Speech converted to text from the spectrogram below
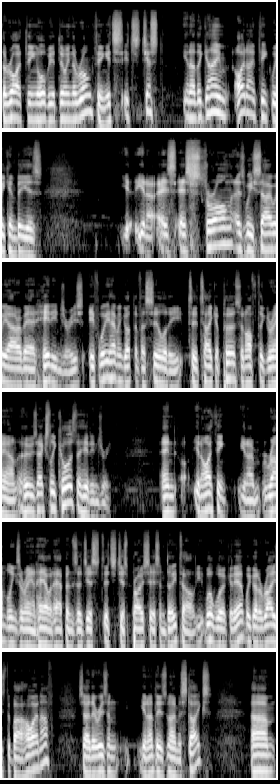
the right thing, albeit doing the wrong thing? It's it's just you know the game. I don't think we can be as you, know, as as strong as we say we are about head injuries, if we haven't got the facility to take a person off the ground who's actually caused a head injury, and you know, I think you know rumblings around how it happens are just it's just process and detail. We'll work it out. We've got to raise the bar high enough so there isn't you know there's no mistakes. Um,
